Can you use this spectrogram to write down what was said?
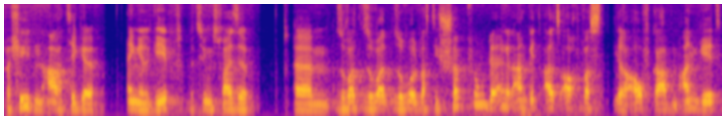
verschiedenartige Engel gibt, beziehungsweise ähm, sowohl, sowohl, sowohl was die Schöpfung der Engel angeht, als auch was ihre Aufgaben angeht.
